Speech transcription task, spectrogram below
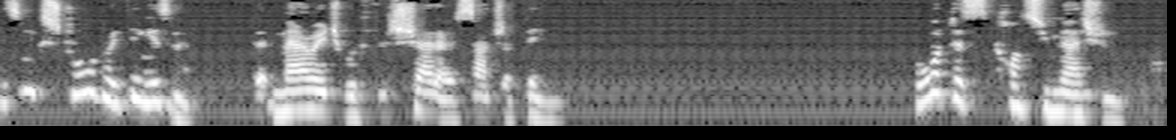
It's an extraordinary thing, isn't it? That marriage would foreshadow such a thing. But what does consummation look like?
